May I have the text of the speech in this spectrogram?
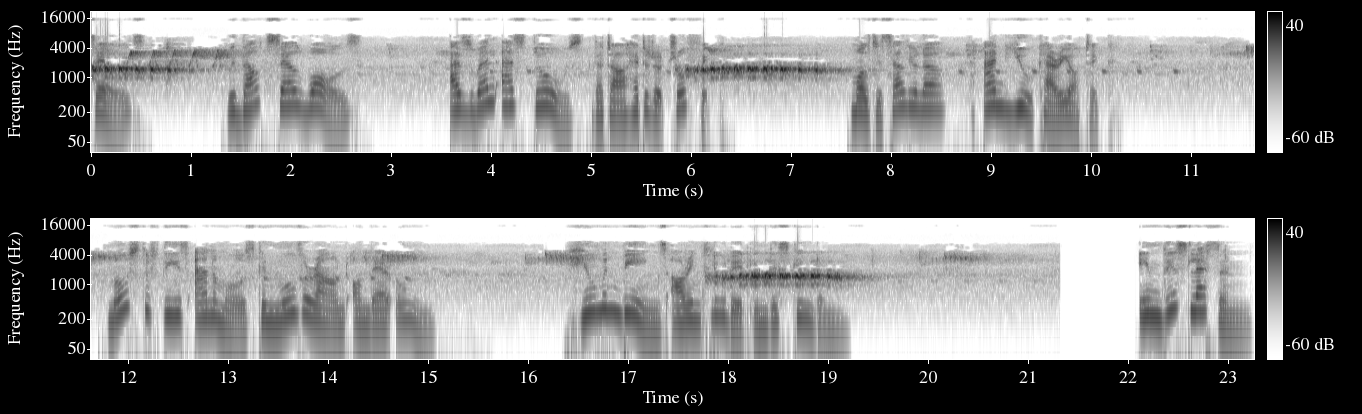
cells, without cell walls, as well as those that are heterotrophic, multicellular, and eukaryotic. Most of these animals can move around on their own. Human beings are included in this kingdom. In this lesson,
